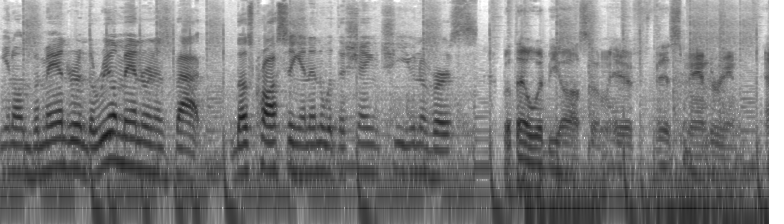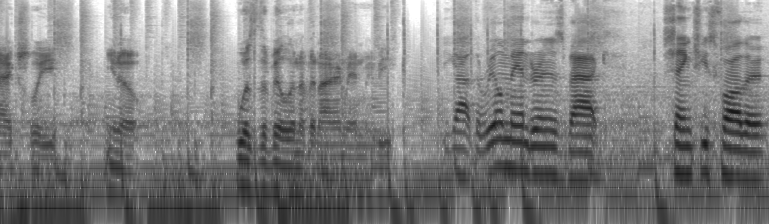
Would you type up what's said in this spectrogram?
You know, the Mandarin, the real Mandarin is back, thus crossing it in with the Shang-Chi universe. But that would be awesome if this Mandarin actually, you know, was the villain of an Iron Man movie. You got the real Mandarin is back, Shang-Chi's father,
